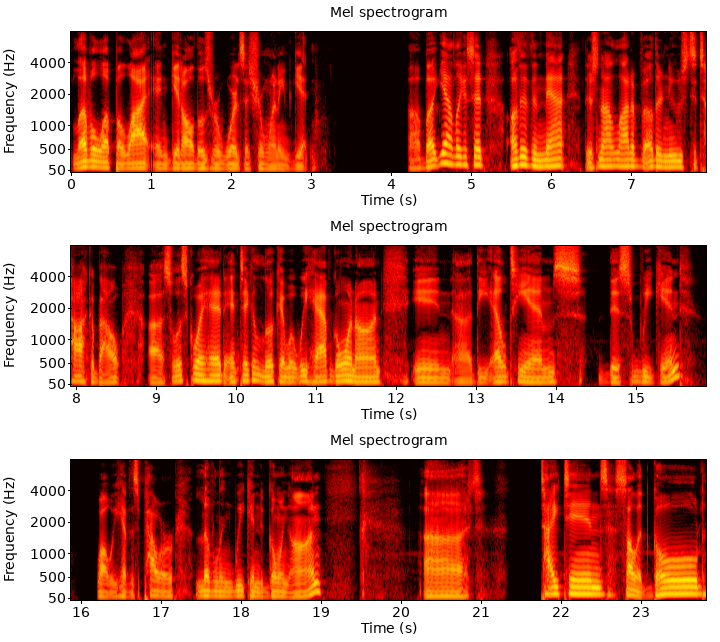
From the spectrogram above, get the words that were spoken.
level up a lot and get all those rewards that you're wanting to get. Uh, but yeah, like I said, other than that, there's not a lot of other news to talk about. Uh, so let's go ahead and take a look at what we have going on in uh, the LTMs this weekend while we have this power leveling weekend going on. Uh, Titans, Solid Gold,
